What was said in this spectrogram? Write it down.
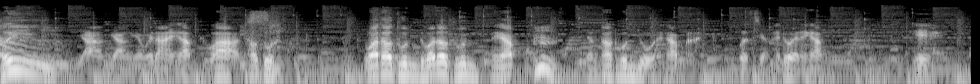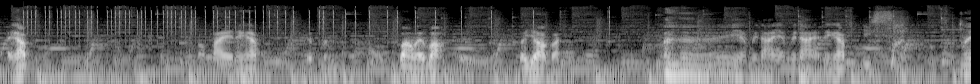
เฮ้ยยังยังยังไม่ได้ครับ ถือว่าเท่าทุนถือว่าเท่าทุนถือว่าเท่าทุนนะครับยังเท่าทุนอยู่นะครับอะเดี๋ยวผมเปิดเสียงให้ด้วยนะครับโอเค ไปครับ ต่อไปนะครับเดมันกว้างไปเปล่าเออก็ย่อก่อนยังไม่ได้ยังไม่ได้นะครับไม่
